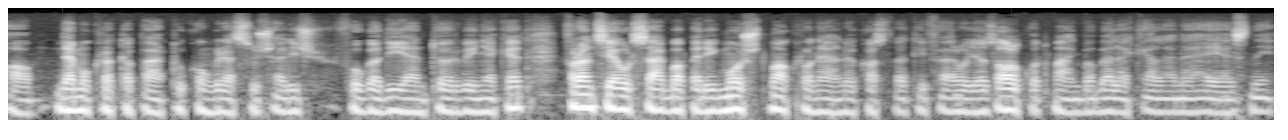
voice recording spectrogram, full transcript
a demokrata pártú kongresszus el is fogad ilyen törvényeket. Franciaországban pedig most Macron elnök azt veti fel, hogy az alkotmányba bele kellene helyezni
